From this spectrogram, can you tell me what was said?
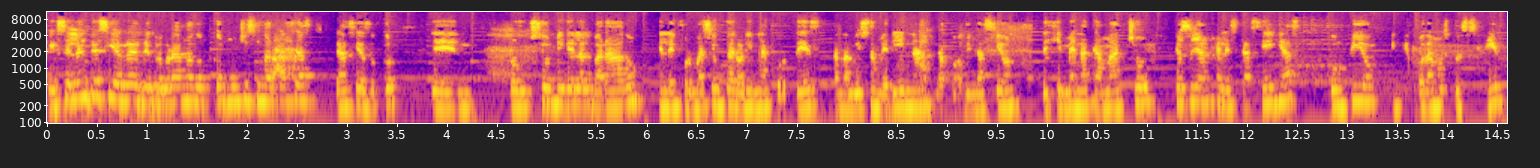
Excelente cierre de programa, doctor. Muchísimas gracias. Gracias, doctor en producción Miguel Alvarado, en la información Carolina Cortés, Ana Luisa Medina, la coordinación de Jimena Camacho. Yo soy Ángeles Casillas, confío en que podamos coincidir,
